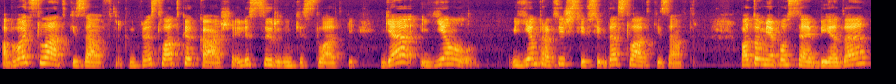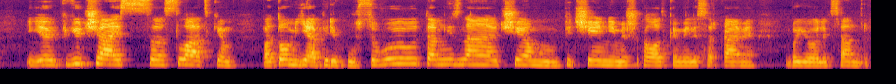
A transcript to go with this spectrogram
а бывает сладкий завтрак, например, сладкая каша или сырники сладкие. Я ел, ем практически всегда сладкий завтрак. Потом я после обеда я пью чай с сладким, потом я перекусываю, там, не знаю, чем, печеньями, шоколадками или сырками, бою Александров.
